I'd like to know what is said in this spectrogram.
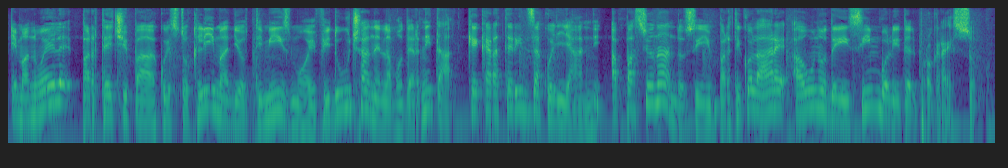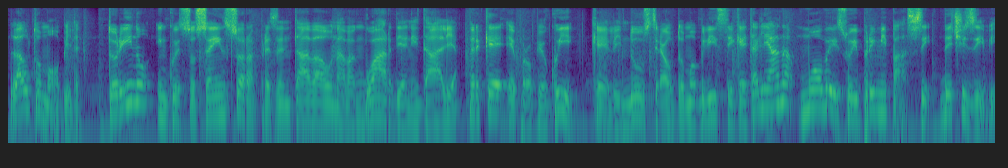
Emanuele partecipa a questo clima di ottimismo e fiducia nella modernità che caratterizza quegli anni, appassionandosi in particolare a uno dei simboli del progresso, l'automobile. Torino in questo senso rappresentava un'avanguardia in Italia, perché è proprio qui che l'industria automobilistica italiana muove i suoi primi passi decisivi.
